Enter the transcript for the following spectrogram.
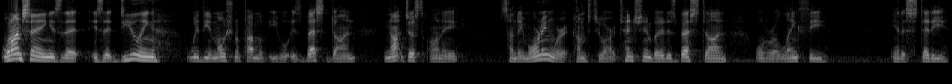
what I'm saying is that, is that dealing with the emotional problem of evil is best done not just on a Sunday morning where it comes to our attention, but it is best done over a lengthy and a steady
